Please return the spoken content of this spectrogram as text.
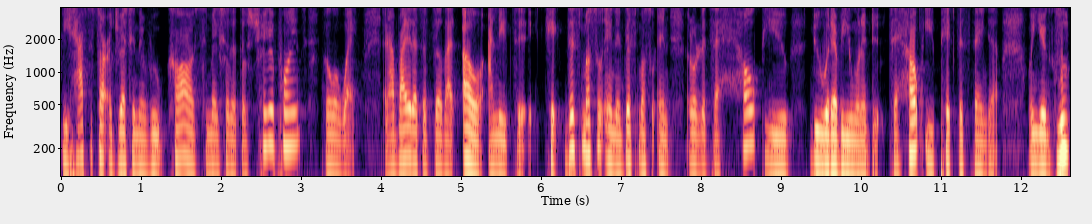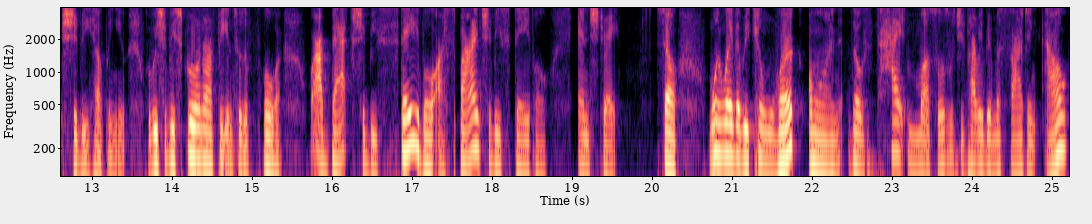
we have to start addressing the root cause to make sure that those trigger points go away. And our body doesn't feel like, oh, I need to kick this muscle in and this muscle in in order to help you do whatever you want to do, to help you pick this thing up. When your glutes should be helping you, where we should be screwing our feet into the floor, where our back should be stable, our spine should be stable and straight. So one way that we can work on those tight muscles, which you've probably been massaging out,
